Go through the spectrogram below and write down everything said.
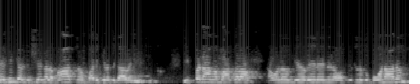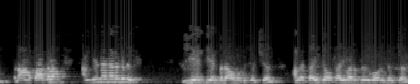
மெடிக்கல் விஷயங்களை மாத்திரம் படிக்கிறதுக்காக வேண்டி இப்ப நாங்க பார்க்கலாம். அவ்வளவுக்கு வேற என்ன ஹாஸ்பிட்டலுக்கு போனாலும் நாங்க பார்க்கலாம். அங்க என்ன நடக்குது? இஎன்டி என்பதாக ஒரு செக்ஷன் அங்க கை கைவரத்துக்கு ஒரு செக்ஷன்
